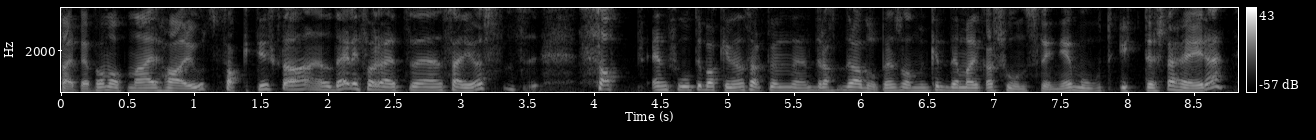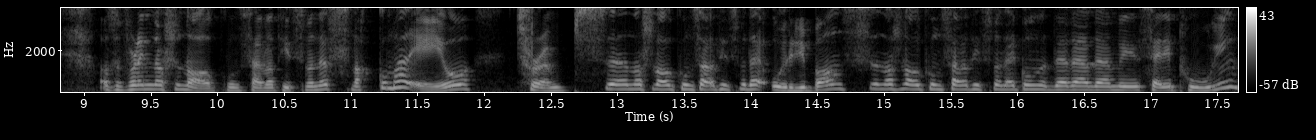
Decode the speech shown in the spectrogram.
Frp på en måte her har jo faktisk, da, og det er litt for å være seriøst, satt en fot i bakken og sagt dratt opp en sånn demarkasjonslinje mot ytterste høyre. Altså For den nasjonalkonservatismen det er snakk om her, er jo Trumps eh, nasjonalkonservatisme, det er Orbans nasjonalkonservatisme, det er det, det, det vi ser i Polen.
